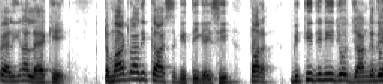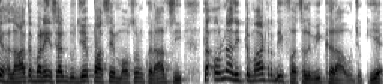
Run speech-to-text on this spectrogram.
ਪੈਲੀਆਂ ਲੈ ਕੇ ਟਮਾਟਰਾਂ ਦੀ ਕਾਸ਼ਤ ਕੀਤੀ ਗਈ ਸੀ, ਪਰ ਬੀਤੀ ਦਿਨੀ ਜੋ ਜੰਗ ਦੇ ਹਾਲਾਤ ਬਣੇ ਸਨ, ਦੂਜੇ ਪਾਸੇ ਮੌਸਮ ਖਰਾਬ ਸੀ, ਤਾਂ ਉਹਨਾਂ ਦੀ ਟਮਾਟਰ ਦੀ ਫਸਲ ਵੀ ਖਰਾਬ ਹੋ ਚੁੱਕੀ ਹੈ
